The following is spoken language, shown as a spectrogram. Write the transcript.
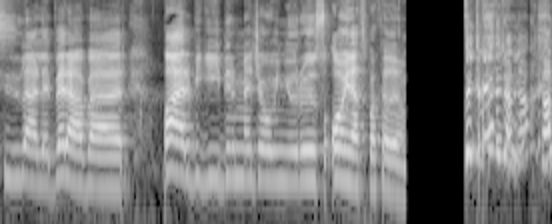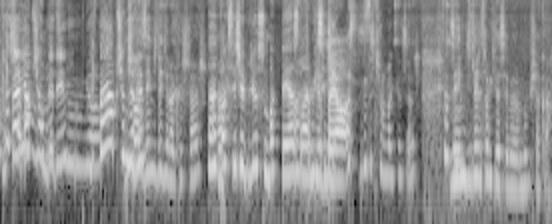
sizlerle beraber Barbie giydirmece oynuyoruz. Oynat bakalım. Ne diyeceğim ya? Ya arkadaşlar yapacağım dedin. Ben yapacağım dedin. Zencileri arkadaşlar. Ha, bak seçebiliyorsun bak beyaz Barbie seçelim. beyaz. Seçiyorum arkadaşlar. Zencileri tabii ki de seviyorum. Bu bir şaka.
